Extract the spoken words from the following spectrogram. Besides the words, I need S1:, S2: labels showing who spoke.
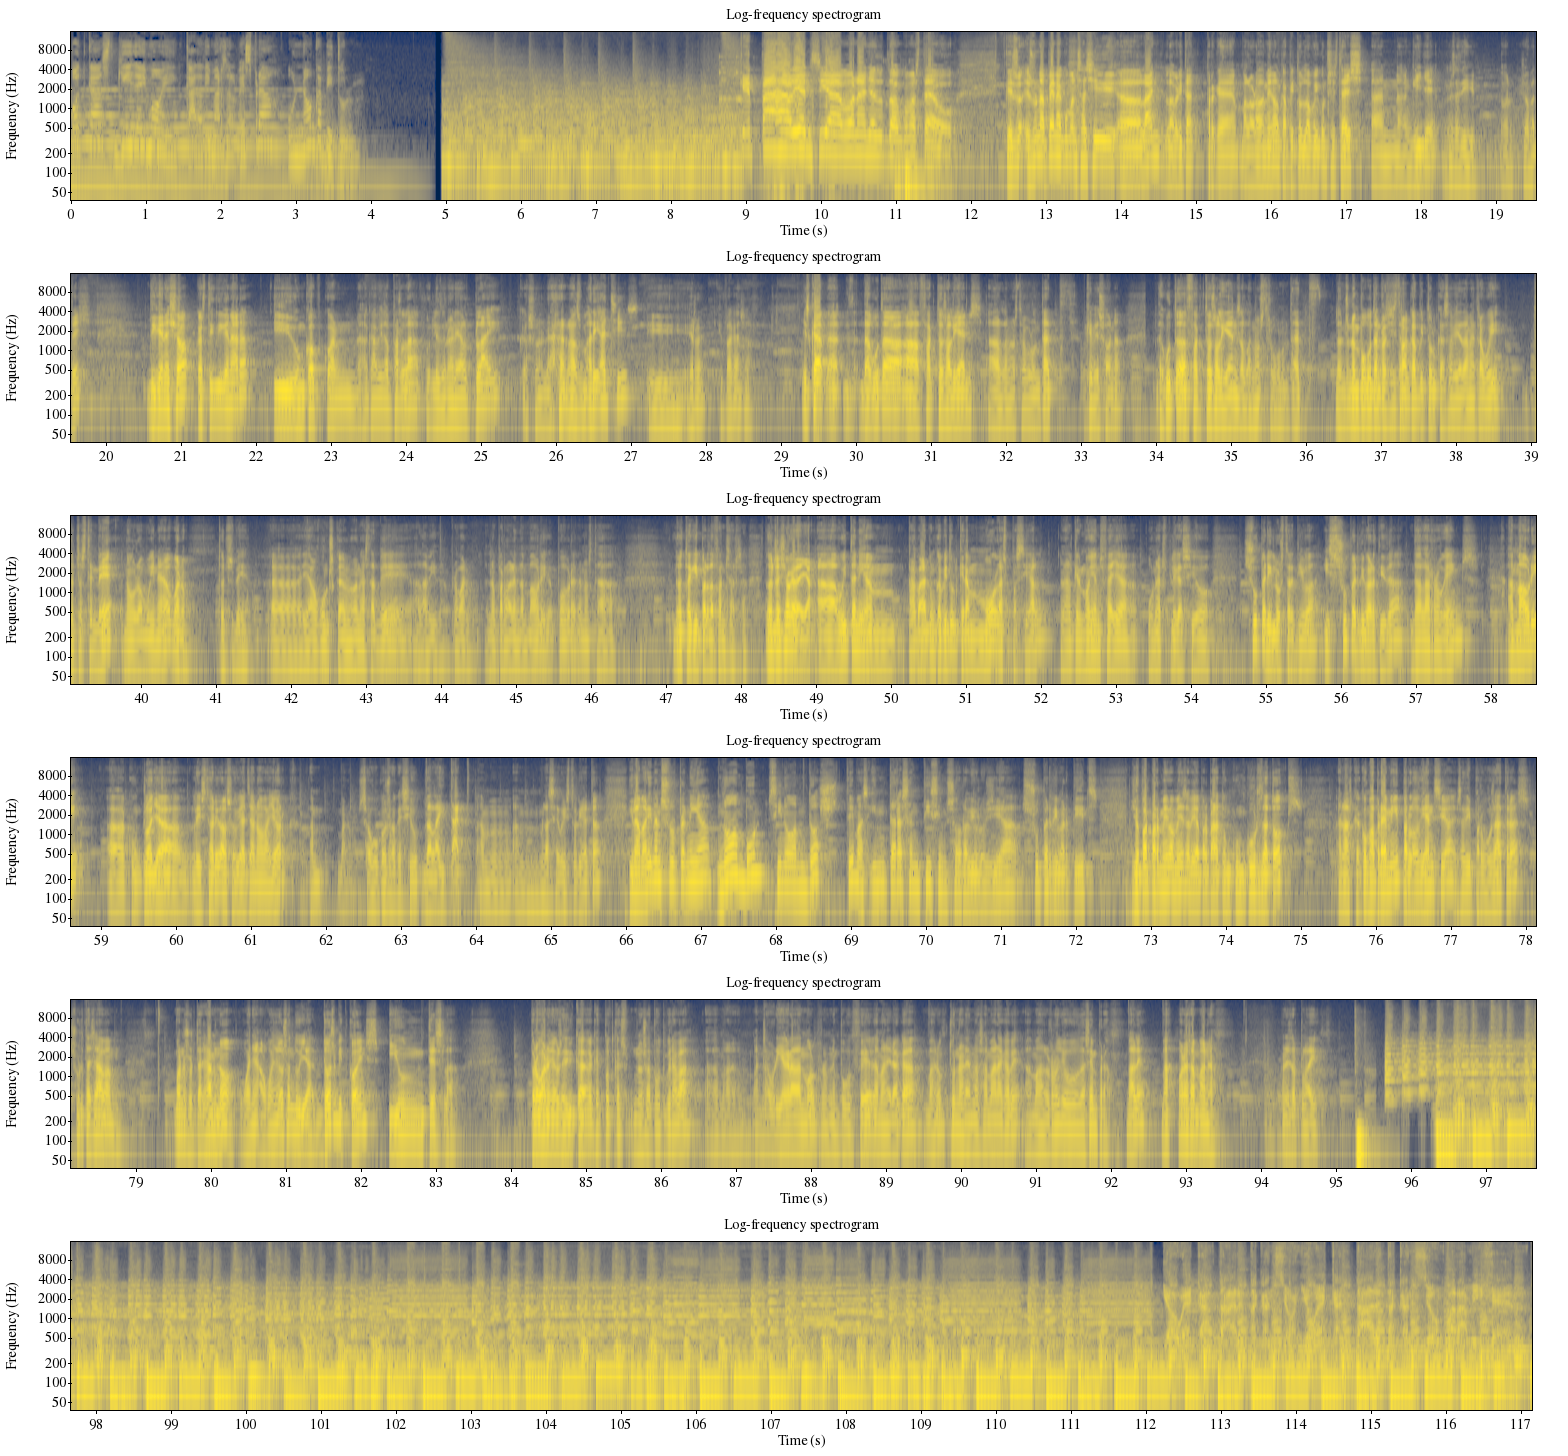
S1: podcast Guilla i Moi. Cada dimarts al vespre, un nou capítol.
S2: Què passa, audiència? Bon any a tothom, com esteu? Que és, és una pena començar així eh, l'any, la veritat, perquè malauradament el capítol d'avui consisteix en, en Guille, és a dir, bueno, jo mateix, dient això que estic dient ara, i un cop quan acabi de parlar doncs li donaré el play, que sonaran els mariachis, i, i res, i pa casa. És que, eh, degut a, a factors aliens a la nostra voluntat, que bé sona, degut a factors aliens a la nostra voluntat, doncs no hem pogut enregistrar el capítol que s'havia d'emetre avui. Tots estem bé? No us amoïneu? Bueno, tots bé. Uh, hi ha alguns que no han estat bé a la vida, però bueno, no parlarem d'en Mauri, que pobre, que no està, no està aquí per defensar-se. Doncs això que deia, uh, avui teníem preparat un capítol que era molt especial, en el que el Moi ens feia una explicació super il·lustrativa i super divertida de les Rogaines. En Mauri eh, concloia la història del seu viatge a Nova York, amb, bueno, segur que us haguéssiu deleitat amb, amb la seva historieta, i la Marina ens sorprenia no amb un, sinó amb dos temes interessantíssims sobre biologia, super divertits. Jo per part meva, més, havia preparat un concurs de tops en els que com a premi per l'audiència, és a dir, per vosaltres, sortejàvem Bueno, sortejàvem no, el guanyador s'enduia dos bitcoins i un Tesla. Però bueno, ja us he dit que aquest podcast no s'ha pogut gravar, eh, ens hauria agradat molt, però no l'hem pogut fer, de manera que, bueno, tornarem la setmana que ve amb el rotllo de sempre, vale? Va, bona setmana. On és el play?
S3: Cantar esta canción para mi gente.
